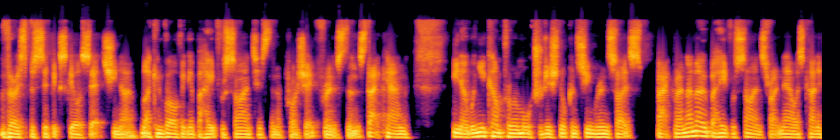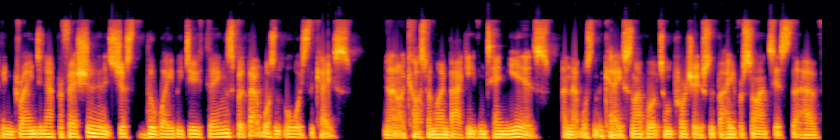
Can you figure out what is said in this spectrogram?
very specific skill sets, you know, like involving a behavioral scientist in a project, for instance. That can, you know, when you come from a more traditional consumer insights background, I know behavioral science right now is kind of ingrained in our profession and it's just the way we do things, but that wasn't always the case. You know, I cast my mind back even 10 years, and that wasn't the case. And I've worked on projects with behavioral scientists that have,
